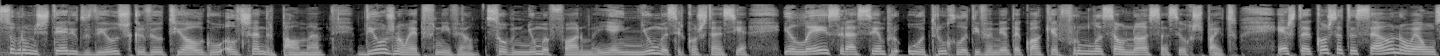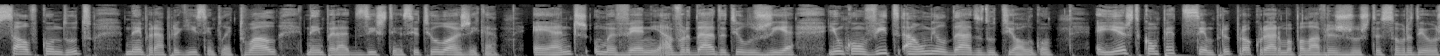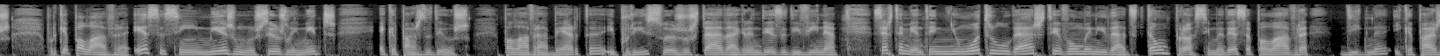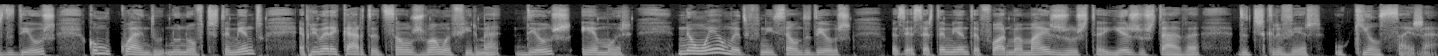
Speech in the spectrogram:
Sobre o mistério de Deus, escreveu o teólogo Alexandre Palma: Deus não é definível, sob nenhuma forma e em nenhuma circunstância. Ele é e será sempre outro relativamente a qualquer formulação nossa a seu respeito. Esta constatação não é um salvo-conduto nem para a preguiça intelectual, nem para a desistência teológica. É antes uma vénia à verdade da teologia e um convite à humildade do teólogo. A este compete sempre procurar uma palavra justa sobre Deus, porque a palavra, essa sim, mesmo nos seus limites, é capaz de Deus. Palavra aberta e, por isso, ajustada à grandeza divina. Certamente em nenhum outro lugar esteve a humanidade tão próxima dessa palavra digna e capaz de Deus, como quando, no Novo Testamento, a primeira carta de São João afirma: Deus é amor. Não é uma definição de Deus, mas é certamente a forma mais justa e ajustada de descrever o que Ele seja.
